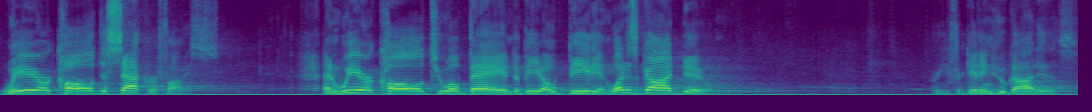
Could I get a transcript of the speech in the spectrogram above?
We are called to sacrifice, and we are called to obey and to be obedient. What does God do? Are you forgetting who God is?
